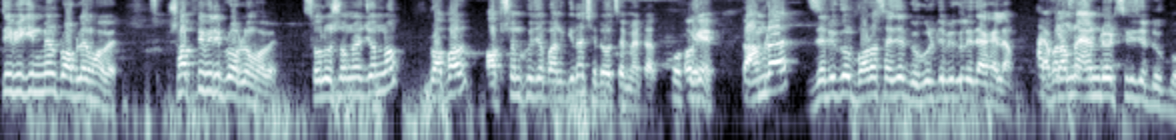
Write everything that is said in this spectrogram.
টিভি কিনবেন প্রবলেম হবে। সব টিভিরই প্রবলেম হবে। সলিউশনের জন্য প্রপার অপশন খুঁজে পান কিনা সেটা হচ্ছে ম্যাটার ওকে তো আমরা জেবিকোর বড় সাইজের গুগল টিভি গুলি দেখাইলাম এখন আমরা অ্যান্ড্রয়েড সিরিজে ঢুকবো।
